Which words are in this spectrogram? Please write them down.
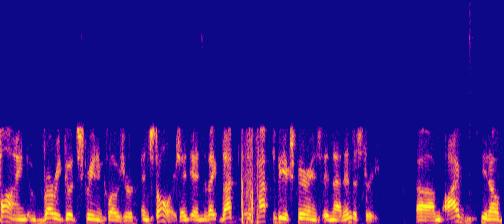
find very good screen enclosure installers, and, and they that they have to be experienced in that industry. Um, I've you know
